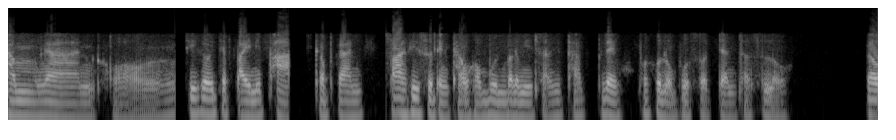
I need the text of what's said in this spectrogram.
ทำงานของที่เขาจะไปนิพพานกับการสร้างที่สุดแห่งธรรมของบุญบารมีสามสิบทัศพระเดชพระคุณหลวงปู่สดจันทสโล เรา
